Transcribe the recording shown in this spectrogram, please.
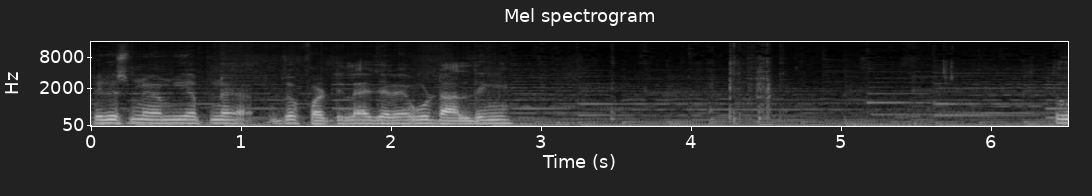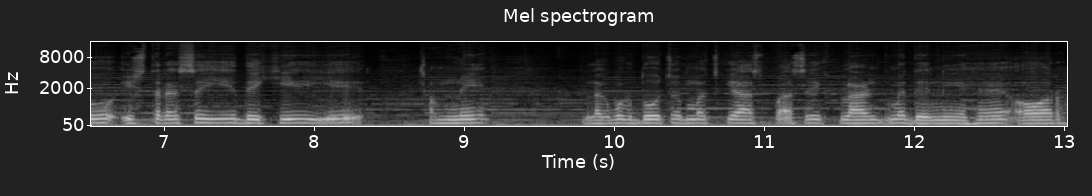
फिर इसमें हम ये अपना जो फर्टिलाइज़र है, वो डाल देंगे। तो इस तरह से ये देखिए, ये हमने लगभग दो चम्मच के आसपास एक प्लांट में देनी है और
